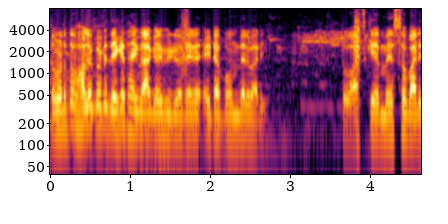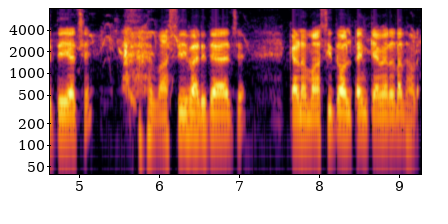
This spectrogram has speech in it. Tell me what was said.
তোমরা তো ভালো করে দেখে থাকবে আগের ভিডিওতে, এটা বোনদের বাড়ি। তো আজকে মেসো বাড়িতেই আছে, মাসি বাড়িতে আছে, কেননা মাসি তো অল টাইম ক্যামেরাটা ধরে।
